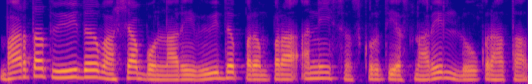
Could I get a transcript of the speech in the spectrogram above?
भारतात विविध भाषा बोलणारे विविध परंपरा आणि संस्कृती असणारे लोक राहतात.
